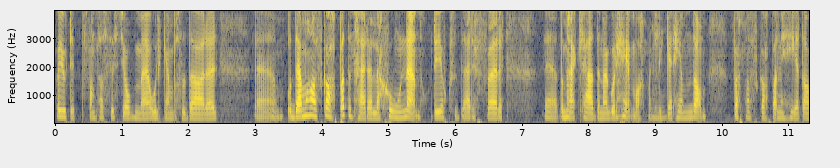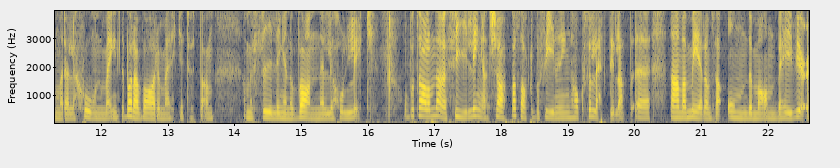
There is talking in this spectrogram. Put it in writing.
har gjort ett fantastiskt jobb med olika ambassadörer. Eh, och där man har skapat den här relationen. Och det är också därför eh, de här kläderna går hem och att man mm. klickar hem dem. För att man skapar en helt annan relation med inte bara varumärket utan ja, med feelingen och vara Nellyholic. Och på tal om det här med feeling, att köpa saker på feeling har också lett till att eh, det handlar mer om så on demand behavior.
